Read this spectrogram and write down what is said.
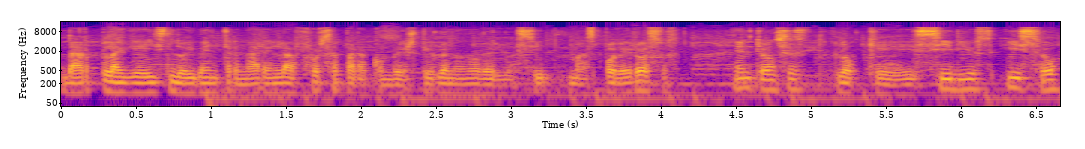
Darth Plagueis lo iba a entrenar en la fuerza para convertirlo en uno de los Sith más poderosos. Entonces lo que Sirius hizo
